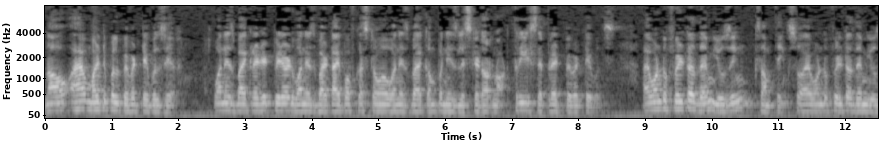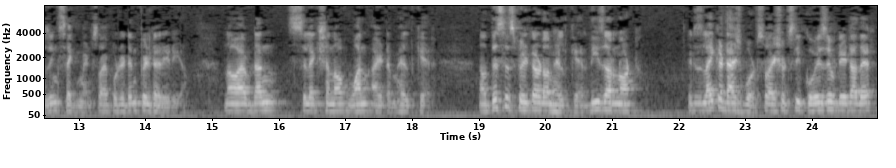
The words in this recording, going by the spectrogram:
Now I have multiple pivot tables here. One is by credit period, one is by type of customer, one is by companies listed or not. Three separate pivot tables. I want to filter them using something. So I want to filter them using segment. So I put it in filter area. Now I have done selection of one item, healthcare. Now this is filtered on healthcare. These are not. It is like a dashboard. So I should see cohesive data there.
